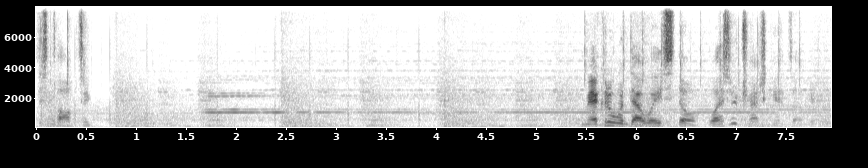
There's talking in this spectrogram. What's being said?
just toxic. I mean, I could have went that way still. Why is there trash cans out here?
